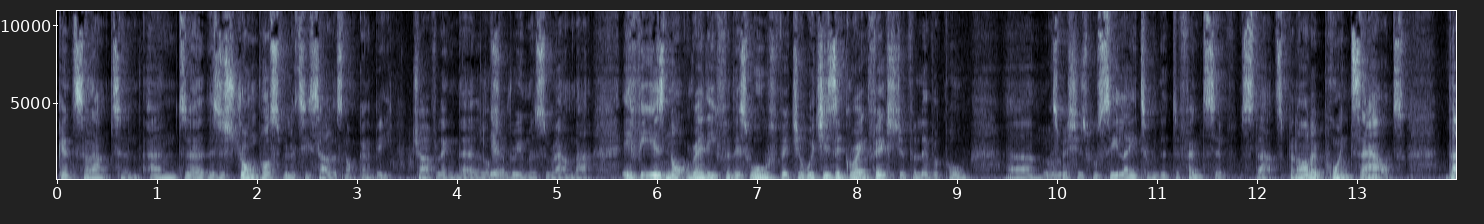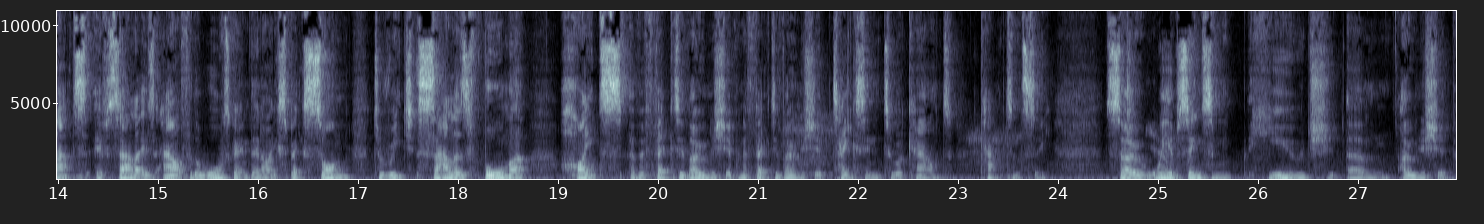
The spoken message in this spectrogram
against Southampton, and uh, there's a strong possibility Salah's not going to be travelling there. Lots yeah. of rumours around that. If he is not ready for this Wolves fixture, which is a great fixture for Liverpool, um, mm. especially as we'll see later with the defensive stats, Bernardo points out that if Salah is out for the Wolves game, then I expect Son to reach Salah's former heights of effective ownership, and effective ownership takes into account captaincy. So yeah. we have seen some huge um, ownership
